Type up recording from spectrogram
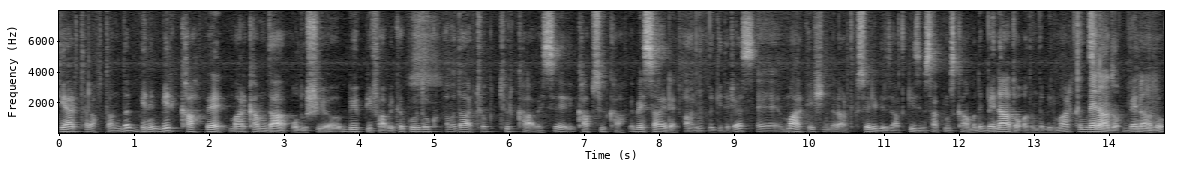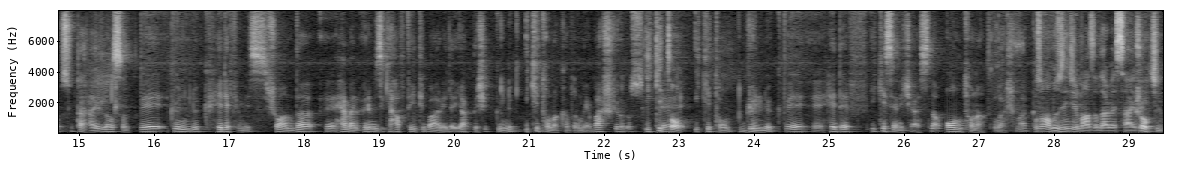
Diğer taraftan da benim bir kahve markam daha oluşuyor. Büyük bir fabrika kurduk ama daha çok Türk kahvesi, kapsül kahve vesaire ağırlıklı gideceğiz. E, markayı şimdiden artık söyleyebiliriz artık gizlimiz saklımız kalmadı. Venado adında bir markamız Venado. var. Venado. Hı, süper. Hayırlı olsun. Ve günlük hedefimiz şu anda e, hemen önümüzdeki hafta itibariyle yaklaşık günlük 2 tona kavurmaya başlıyoruz. İki ton. 2 ton günlük ve e, hedef 2 sene içerisinde 10 tona ulaşmak. O zaman bu zincir mağazalar vesaire Çok için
